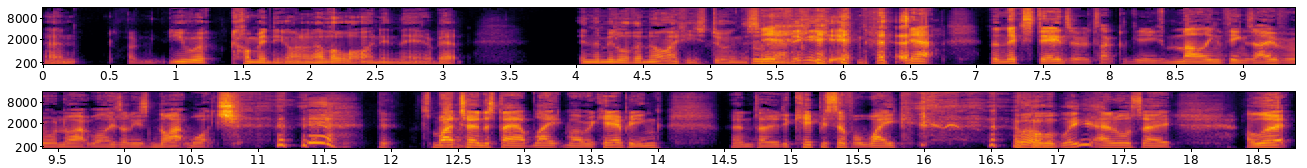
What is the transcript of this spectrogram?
And you were commenting on another line in there about in the middle of the night he's doing the same yeah. thing again. yeah. The next stanza, it's like he's mulling things over all night while he's on his night watch. yeah. It's my turn to stay up late while we're camping and so to keep yourself awake, well, probably, and also alert.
